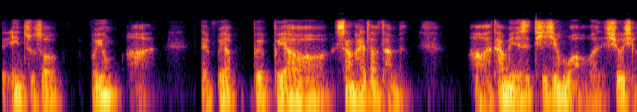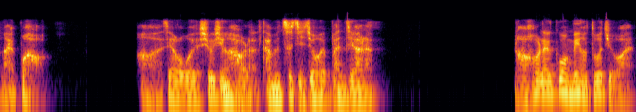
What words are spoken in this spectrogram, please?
印主说不用啊，对，不要不不要伤害到他们啊。他们也是提醒我，我修行还不好啊。假如我修行好了，他们自己就会搬家了。然后后来过没有多久啊，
